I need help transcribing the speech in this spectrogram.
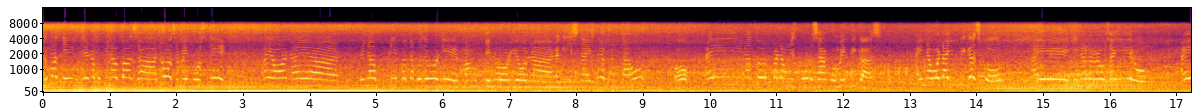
dumating, pinaba sa, ano, sa may poste. Ngayon ay ah, pinaplipat ako doon ni Mang Tenorio na nag sniper ng tao. Oh, Ay nandoon pa lang puro sako, may bigas. Ay nawala yung bigas ko, ay dinala raw sa Europe. Ay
